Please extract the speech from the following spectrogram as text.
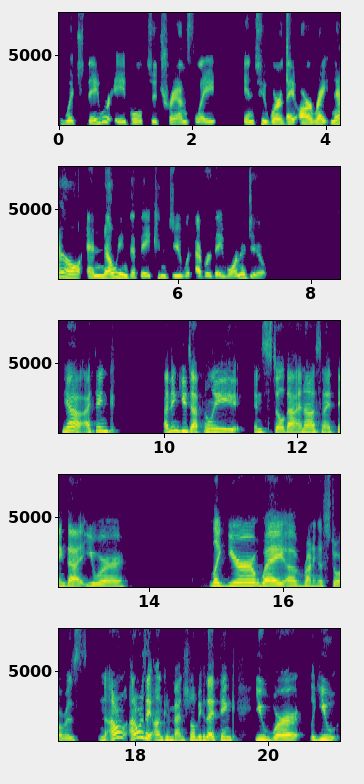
which they were able to translate into where they are right now and knowing that they can do whatever they want to do Yeah, I think I think you definitely instilled that in us and I think that you were like your way of running a store was I don't I don't want to say unconventional because I think you were like you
